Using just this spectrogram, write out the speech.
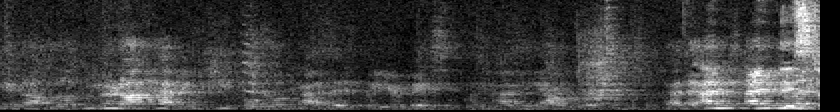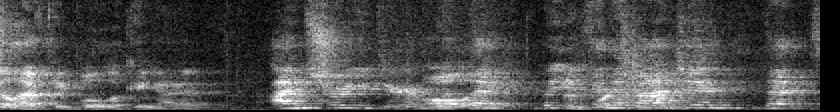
You're not look, you're not having people look at it, but you're basically having algorithms look at it. I'm, I'm They like, still have people looking at it. I'm sure you do, All but like, it, but you can imagine that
